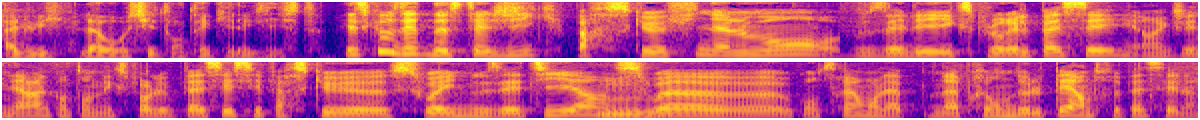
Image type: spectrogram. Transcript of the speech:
À lui, là aussi, tant est qu'il existe. Est-ce que vous êtes nostalgique? Parce que finalement, vous allez explorer le passé. En règle générale, quand on explore le passé, c'est parce que euh, soit il nous attire, mhm. soit euh, au contraire, on, on appréhende de le perdre, ce passé-là.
